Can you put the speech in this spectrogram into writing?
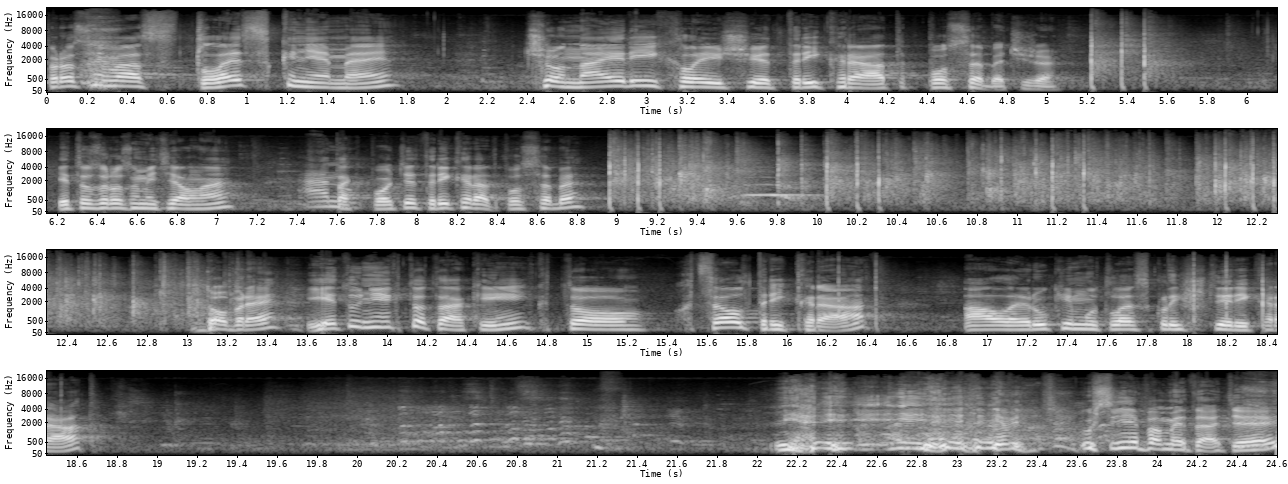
Prosím vás, tleskneme čo najrýchlejšie trikrát po sebe. Čiže je to zrozumiteľné? Áno. Tak poďte trikrát po sebe. Dobre, je tu niekto taký, kto chcel trikrát, ale ruky mu tleskli štyrikrát? Nie, nie, nie, nie, nie, už si nepamätáte, hej?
